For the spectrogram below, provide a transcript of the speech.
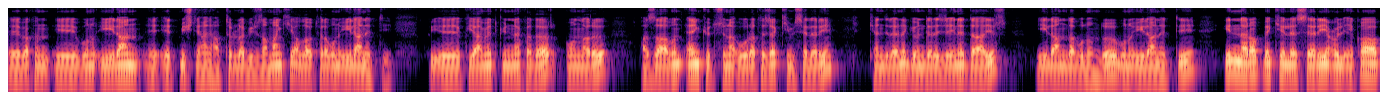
e, bakın e, bunu ilan e, etmişti hani hatırla bir zaman ki Allahu Teala bunu ilan etti. E, kıyamet gününe kadar onları azabın en kötüsüne uğratacak kimseleri kendilerine göndereceğine dair ilanda bulundu. Bunu ilan etti. İnne rabbeke le seri'ul ikab.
